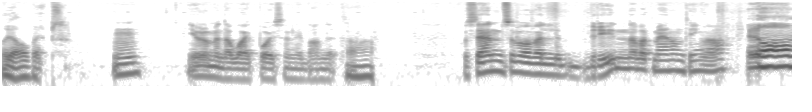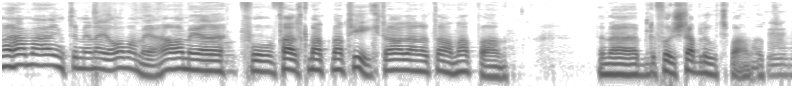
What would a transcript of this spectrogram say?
Och jag och Peps. Mm. Ni var de enda White Boysen i bandet. Ja. Och sen så var väl Brynn har varit med någonting va? ja, men han var inte med när jag var med. Han var med på Falsk matematik. Då hade han ett annat band. Den där bl- första bluesbandet. Mm.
